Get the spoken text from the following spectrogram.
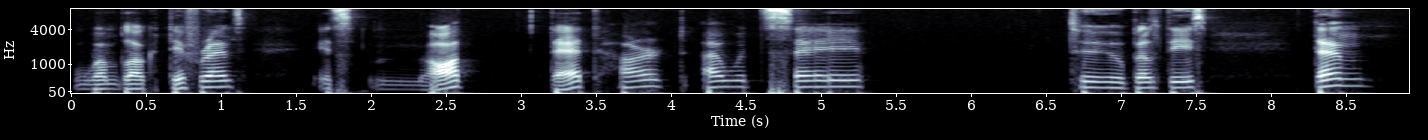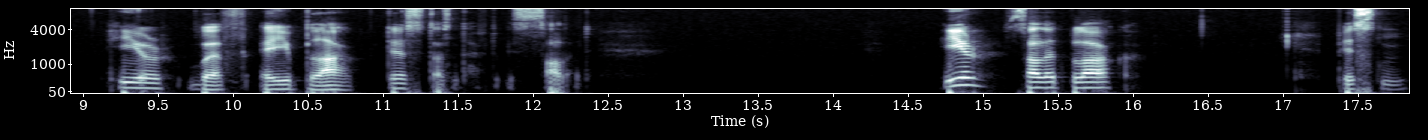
one block difference. It's not that hard, I would say, to build these. Then here with a block, this doesn't have to be solid. Here, solid block, piston,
